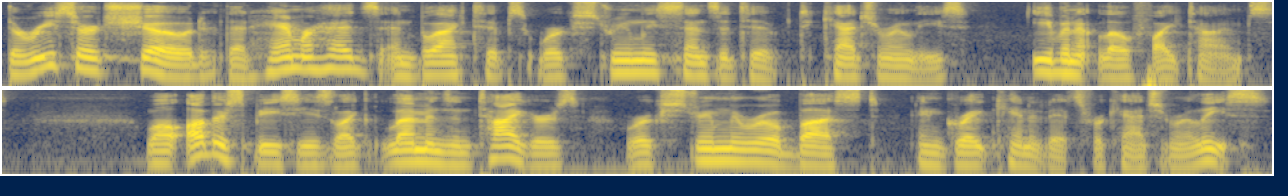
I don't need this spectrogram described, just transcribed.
the research showed that hammerheads and blacktips were extremely sensitive to catch and release, even at low fight times, while other species like lemons and tigers were extremely robust and great candidates for catch and release.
